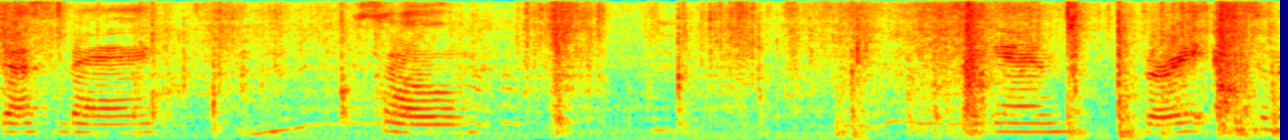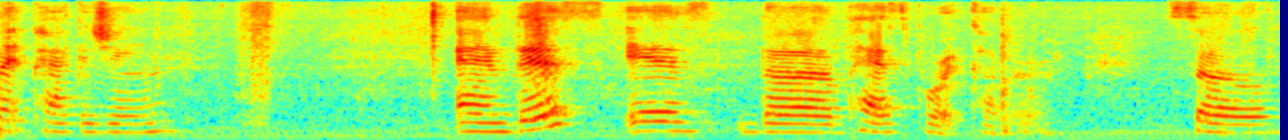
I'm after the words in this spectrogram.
dust bag. So, again, very excellent packaging. And this is the passport cover. So,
